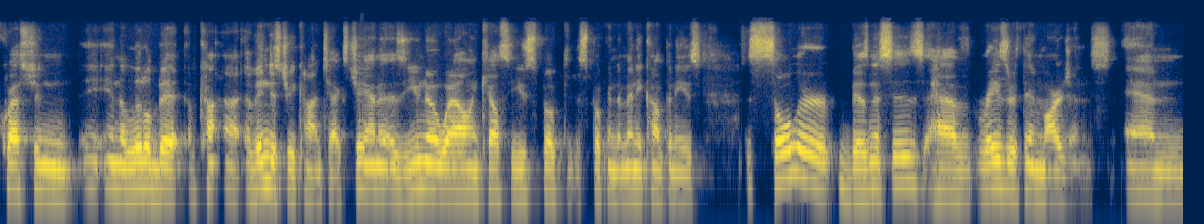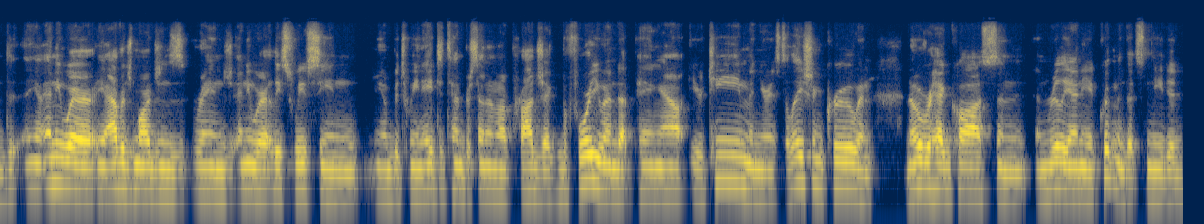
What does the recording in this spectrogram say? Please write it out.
question in a little bit of, uh, of industry context. Jana, as you know well, and Kelsey, you spoke to, spoken to many companies solar businesses have razor thin margins and you know, anywhere you know, average margins range anywhere at least we've seen you know between 8 to 10% on a project before you end up paying out your team and your installation crew and, and overhead costs and, and really any equipment that's needed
